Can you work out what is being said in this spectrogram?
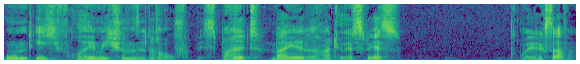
Und ich freue mich schon sehr darauf. Bis bald bei Radio SWS. Euer Xaver.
